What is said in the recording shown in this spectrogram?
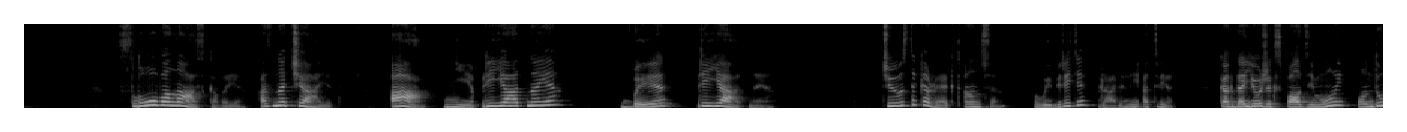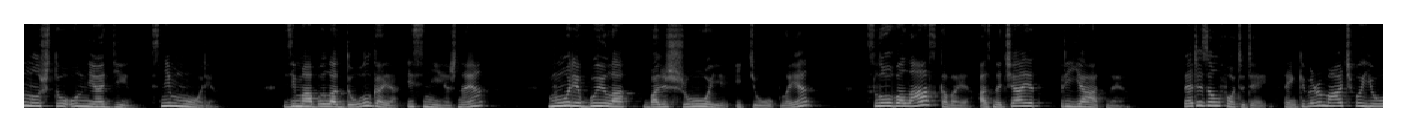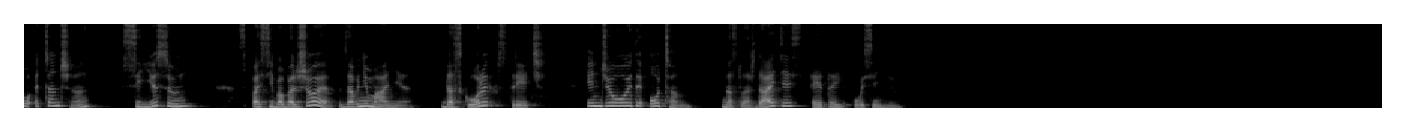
Слово ласковое означает А. Неприятное, Б. Приятное. Choose the correct answer. Выберите правильный ответ. Когда ежик спал зимой, он думал, что он не один, с ним море. Зима была долгая и снежная. Море было большое и теплое. Слово ласковое означает приятное. That is all for today. Thank you very much for your attention. See you soon. Спасибо большое за внимание. До скорых встреч. Enjoy the autumn. Наслаждайтесь этой осенью.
